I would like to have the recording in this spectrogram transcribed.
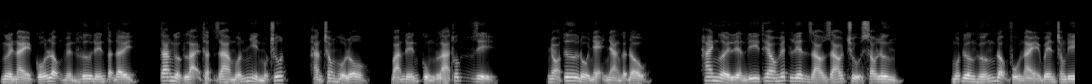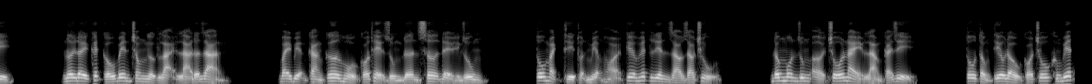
người này cố lộng huyền hư đến tận đây, ta ngược lại thật ra muốn nhìn một chút, hắn trong hồ lô bán đến cùng lá thuốc gì? Nhỏ tư đồ nhẹ nhàng gật đầu. Hai người liền đi theo huyết liên giáo giáo chủ sau lưng. Một đường hướng động phủ này bên trong đi. Nơi đây kết cấu bên trong ngược lại là đơn giản. Bày biện càng cơ hồ có thể dùng đơn sơ để hình dung. Tô mạch thì thuận miệng hỏi kêu huyết liên giáo giáo chủ, đông môn dung ở chỗ này làm cái gì? Tô tổng tiêu đầu có chỗ không biết,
